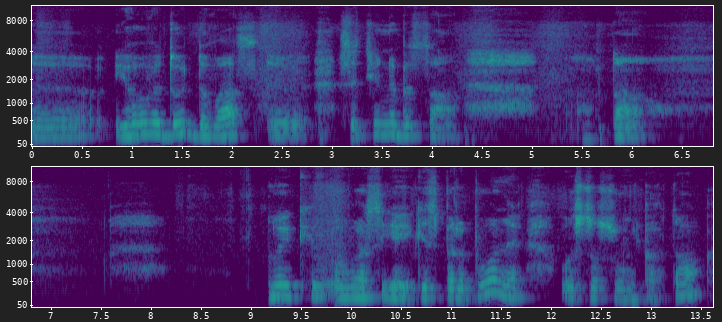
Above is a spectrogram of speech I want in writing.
Е, його ведуть до вас е, святі небеса. Так. Ну, які у вас є якісь перепони у стосунках, так?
